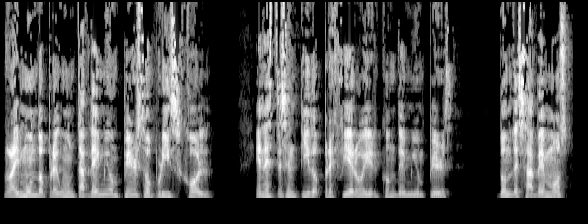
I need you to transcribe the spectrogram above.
Raimundo pregunta, ¿Damian Pierce o Breeze Hall? En este sentido, prefiero ir con Damian Pierce, donde sabemos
